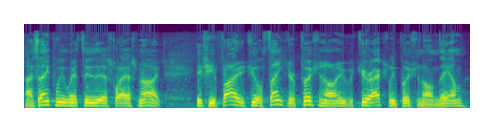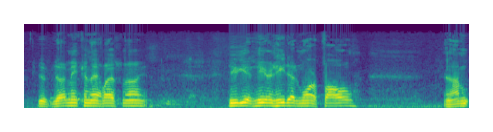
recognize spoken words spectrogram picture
I think we went through this last night. If you fight it, you'll think they're pushing on you, but you're actually pushing on them. Did, did I mention that last night? You get here and he doesn't want to fall. And I'm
